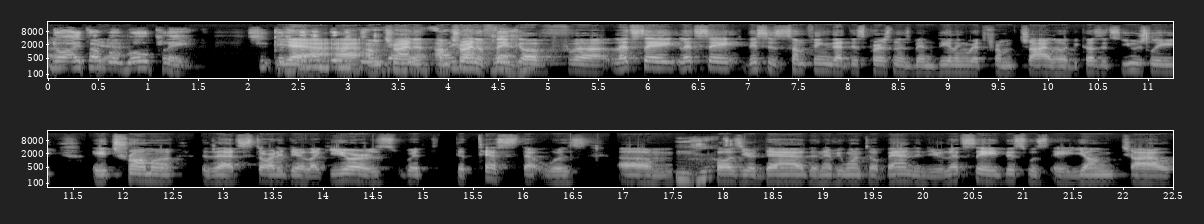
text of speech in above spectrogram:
I- No, uh, I thought yeah. we're role playing. I'm Yeah, going I, I'm I'm trying to I'm trying to think of uh, let's say let's say this is something that this person has been dealing with from childhood because it's usually a trauma that started there, like yours with the test that was um, hmm caused your dad and everyone to abandon you. Let's say this was a young child;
